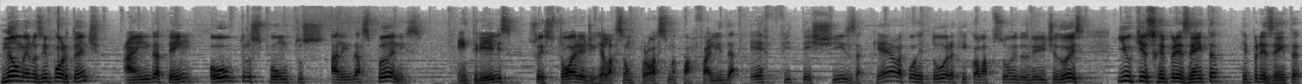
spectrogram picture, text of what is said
Não menos importante, ainda tem outros pontos além das panes. Entre eles, sua história de relação próxima com a falida FTX, aquela corretora que colapsou em 2022. E o que isso representa? Representa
